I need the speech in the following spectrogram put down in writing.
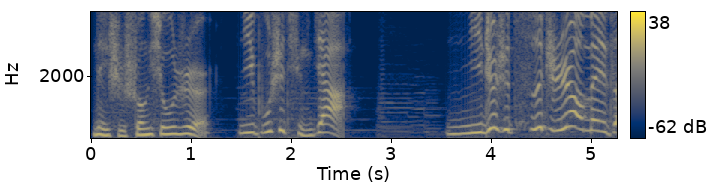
那是双休日，你不是请假，你这是辞职啊，妹子！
